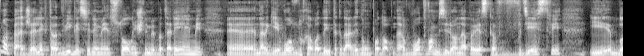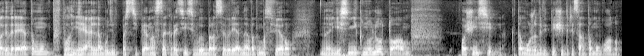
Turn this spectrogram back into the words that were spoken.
но опять же, электродвигателями, солнечными батареями, э, энергией воздуха, воды и так далее и тому подобное. Вот вам зеленая повестка в действии. И благодаря этому вполне реально будет постепенно сократить выбросы вредные в атмосферу. Э, если не к нулю, то очень сильно, к тому же 2030 году.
